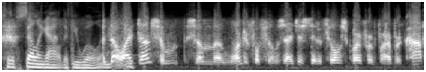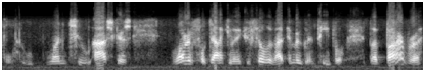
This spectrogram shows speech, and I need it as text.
sort of selling out, if you will. And- No, I've done some some uh, wonderful films. I just did a film score for Barbara Kopple, who won two Oscars. Wonderful documentary film about immigrant people. But Barbara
